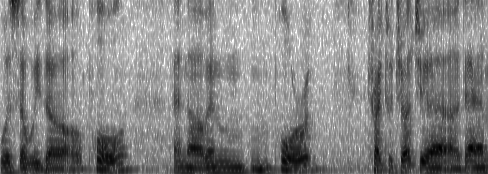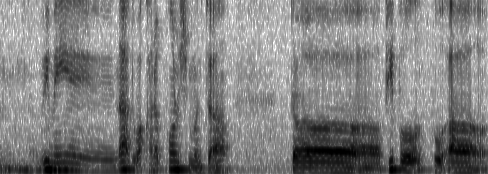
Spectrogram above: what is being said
was uh, with uh, Paul, and when Paul tried to judge them, we may not what kind of punishment the people who are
